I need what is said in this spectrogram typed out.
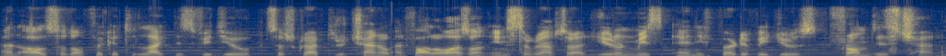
and also don't forget to like this video, subscribe to the channel and follow us on Instagram so that you don't miss any further videos from this channel.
